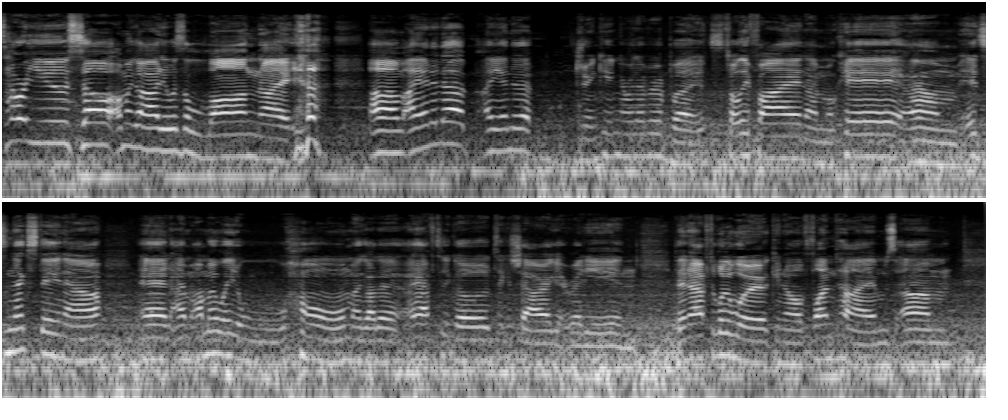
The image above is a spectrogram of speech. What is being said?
Guys, how are you? So, oh my god, it was a long night. um, I ended up, I ended up drinking or whatever, but it's totally fine. I'm okay. Um, it's the next day now, and I'm on my way to home. I gotta, I have to go take a shower, get ready, and then I have to go to work. You know, fun times. Um.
